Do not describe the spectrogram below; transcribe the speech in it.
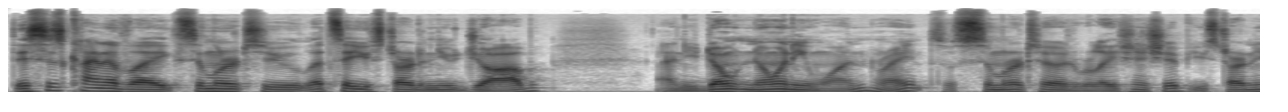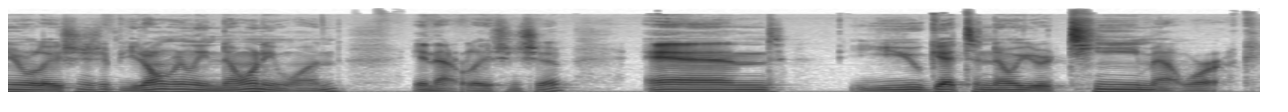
this is kind of like similar to let's say you start a new job and you don't know anyone, right? So similar to a relationship, you start a new relationship, you don't really know anyone in that relationship, and you get to know your team at work.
